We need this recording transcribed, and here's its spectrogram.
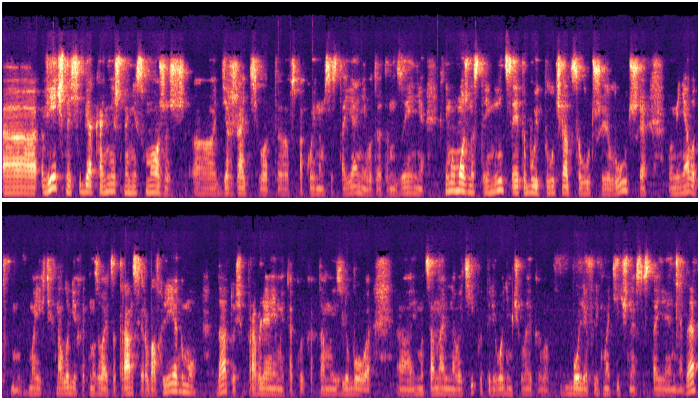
вечно себя, конечно, не сможешь а, держать вот э, в спокойном состоянии, вот в этом дзене. К нему можно стремиться, это будет получаться лучше и лучше. У меня вот в моих технологиях это называется трансфер во флегму, да, то есть управляемый такой, когда мы из любого а, эмоционального типа переводим человека в более флегматичное состояние, да.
